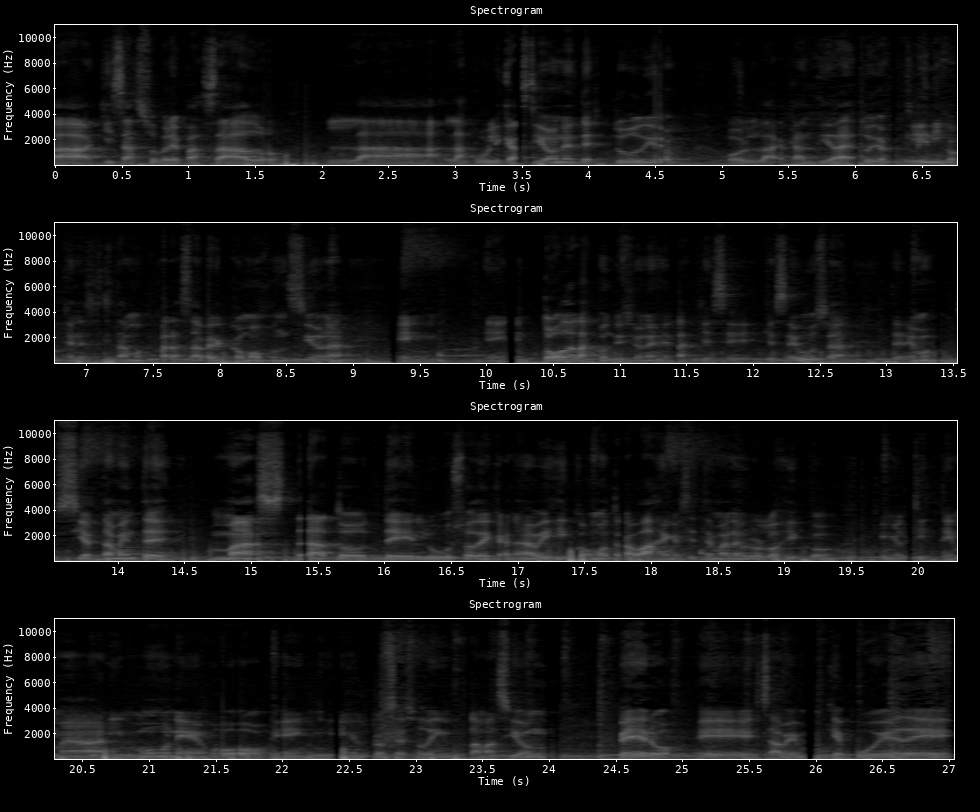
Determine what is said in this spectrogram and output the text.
ha quizás sobrepasado las publicaciones de estudios o la cantidad de estudios clínicos que necesitamos para saber cómo funciona en, todas las condiciones en las que se, usa. Tenemos ciertamente más datos del uso de cannabis y cómo trabaja en el sistema neurológico, en el sistema inmune o en, el proceso de inflamación, pero eh, sabemos que puede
